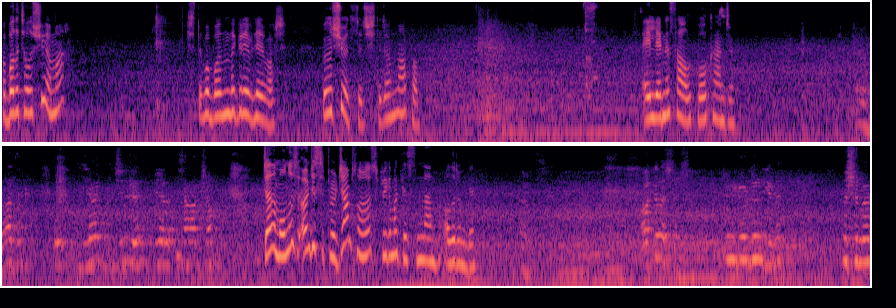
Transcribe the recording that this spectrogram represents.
Baba da çalışıyor ama işte babanın da görevleri var. Bölüşüyoruz işte canım ne yapalım? Ellerine sağlık Volkancığım. Evet artık o iğrenç içini de bir, sen akşam Canım onu önce süpüreceğim sonra süpürge makinesinden alırım bir. Evet. Arkadaşlar şimdi gördüğünüz gibi dışını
